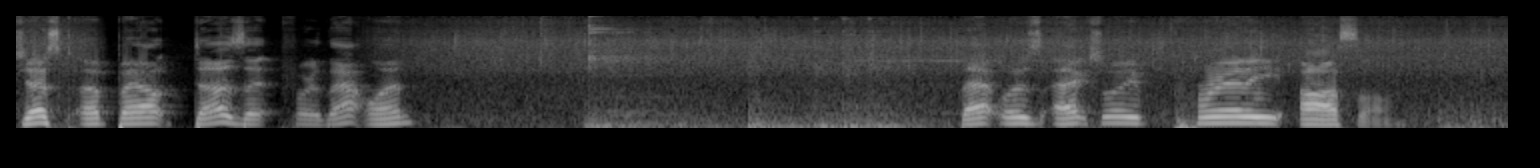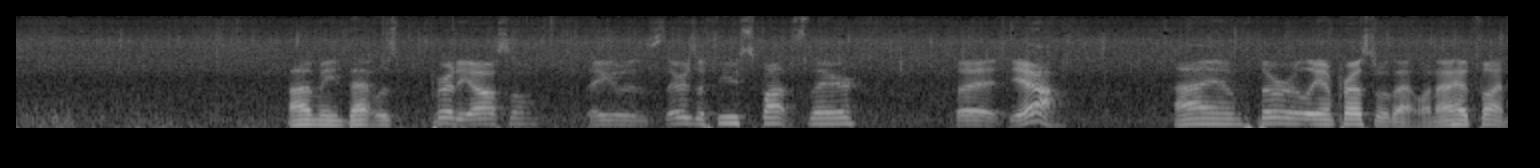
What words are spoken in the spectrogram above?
just about does it for that one. That was actually pretty awesome. I mean, that was pretty awesome. There was there's a few spots there, but yeah, I am thoroughly impressed with that one. I had fun.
